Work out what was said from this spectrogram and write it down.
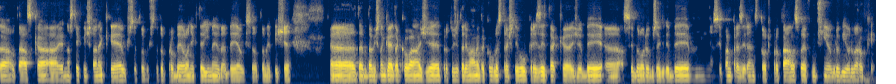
ta otázka a jedna z těch myšlenek je, už se to, už se to proběhlo některými weby a už se o tom i píše, ta, ta myšlenka je taková, že protože tady máme takovouhle strašlivou krizi, tak eh, že by eh, asi bylo dobře, kdyby hm, si pan prezident Todd protáhl své funkční období o dva roky.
